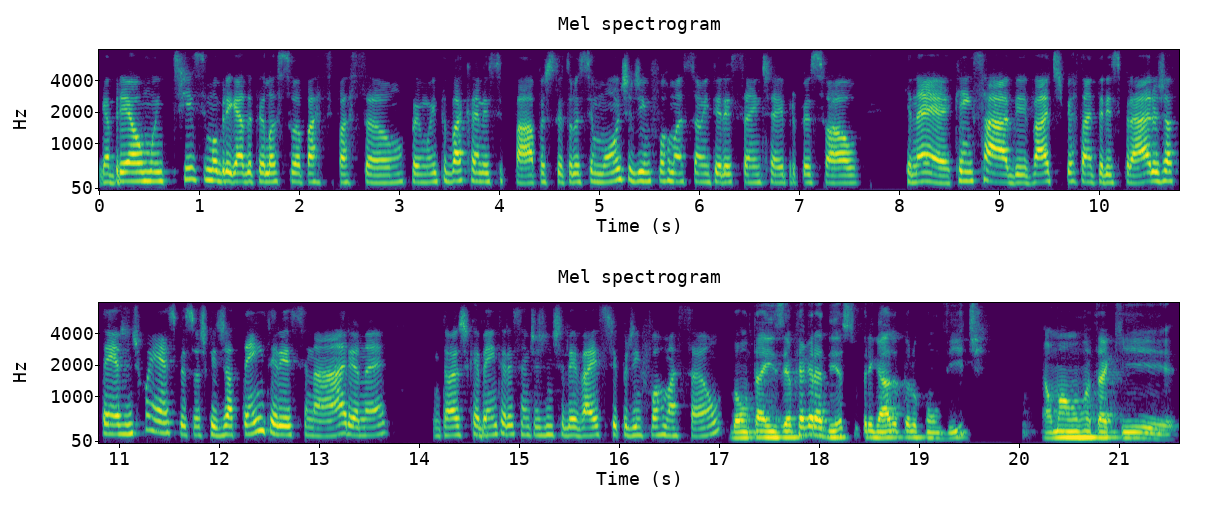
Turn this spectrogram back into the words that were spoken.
Gabriel, muitíssimo obrigada pela sua participação. Foi muito bacana esse papo. Acho que você trouxe um monte de informação interessante aí para o pessoal que, né, quem sabe vai despertar interesse para a área. Já tem, a gente conhece pessoas que já têm interesse na área, né? Então acho que é bem interessante a gente levar esse tipo de informação. Bom, Thaís, eu que agradeço. Obrigado pelo convite. É uma honra estar aqui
